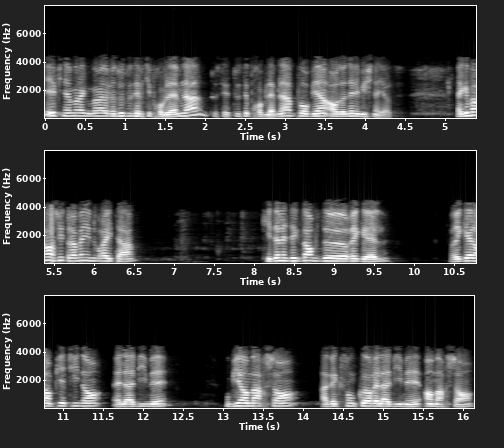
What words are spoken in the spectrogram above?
Et finalement, l'agma résout tous ces petits problèmes-là, tous ces, tous ces problèmes-là, pour bien ordonner les Mishnayot. La ensuite ramène une braïta qui donne les exemples de Regel. Regel en piétinant, elle est abîmée, ou bien en marchant, avec son corps, elle est abîmée, en marchant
